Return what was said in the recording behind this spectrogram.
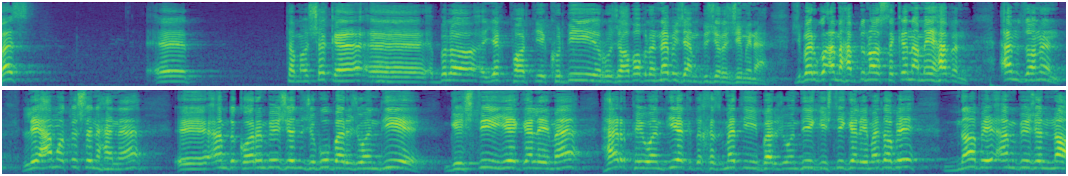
بەس تەماشەکە بلا یک پارتی کردی ڕۆژاوا بلا نەبیژەم دوجی ڕژیمینە ji ber ام em hebdûna ام em ê hebin em zanin lê hema tiştin ئەم دکارم بێژن ji بۆ بەرژوەندیە گشتی یە گەلێمە هەر پەیوەندیەک دە خزمەتی بەرژوەندی گشتی گەلێمەدا بێ نابێ ئەم بێژن نا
